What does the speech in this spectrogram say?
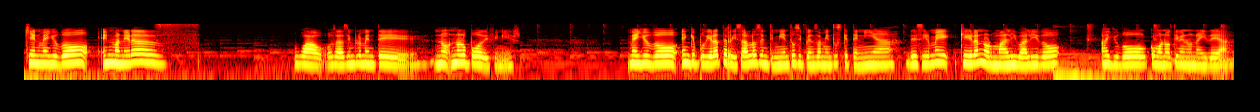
quien me ayudó en maneras wow, o sea, simplemente no, no lo puedo definir. Me ayudó en que pudiera aterrizar los sentimientos y pensamientos que tenía, decirme que era normal y válido, ayudó como no tienen una idea.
